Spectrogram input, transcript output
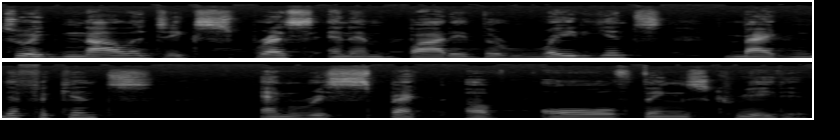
to acknowledge, express, and embody the radiance, magnificence, and respect of all things created.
